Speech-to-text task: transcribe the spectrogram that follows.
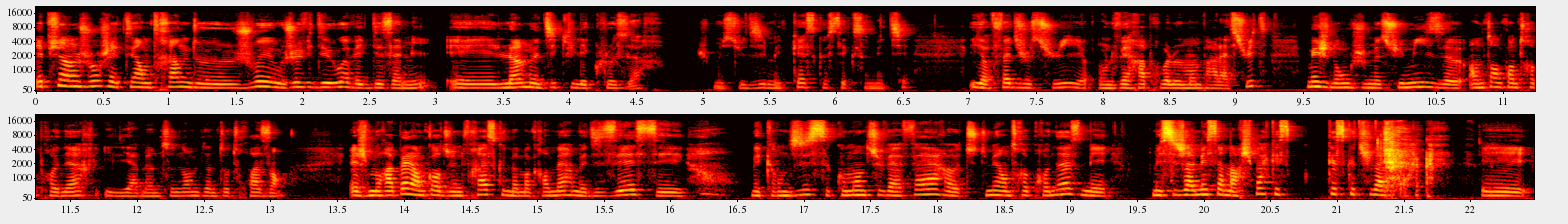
Et puis un jour, j'étais en train de jouer aux jeux vidéo avec des amis et l'un me dit qu'il est closer. Je me suis dit, mais qu'est-ce que c'est que ce métier? Et en fait, je suis, on le verra probablement par la suite, mais donc je me suis mise en tant qu'entrepreneur il y a maintenant bientôt trois ans. Et je me rappelle encore d'une phrase que ma grand-mère me disait, c'est oh, Mais Candice, comment tu vas faire? Tu te mets entrepreneuse, mais, mais si jamais ça marche pas, qu'est-ce que tu vas faire? Et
